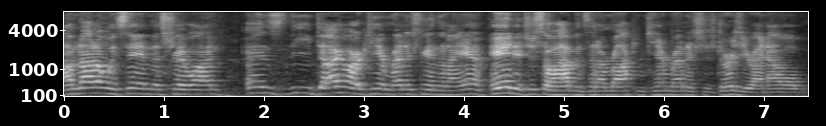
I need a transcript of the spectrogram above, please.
I'm not only saying this, Trayvon, as the diehard Cam Reddish fan that I am, and it just so happens that I'm rocking Cam Reddish's jersey right now while,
